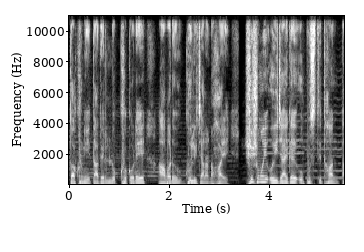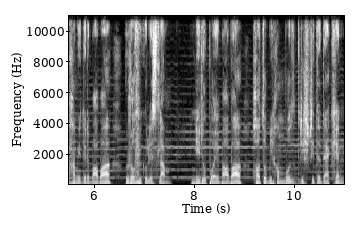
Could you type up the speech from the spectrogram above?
তখনই তাদের লক্ষ্য করে আবারও গুলি চালানো হয়। সে সময় ওই জায়গায় উপস্থিত হন তাহমিদের বাবা রফিকুল ইসলাম। নিরুপয় বাবা হতবিহম্বল দৃষ্টিতে দেখেন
